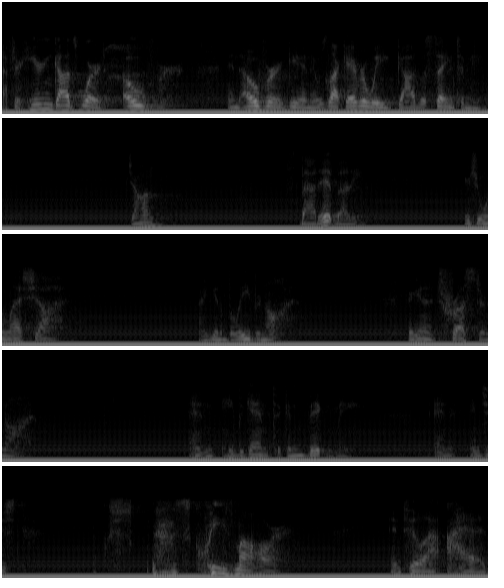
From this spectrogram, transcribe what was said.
after hearing God's word over and over again, it was like every week God was saying to me, John, that's about it, buddy. Here's your one last shot. Are you going to believe or not? Are you going to trust or not? And he began to convict me and, and just squeeze my heart until I, I had,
